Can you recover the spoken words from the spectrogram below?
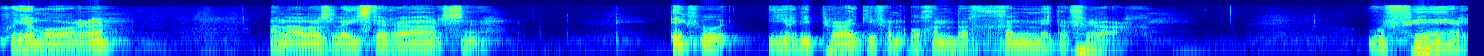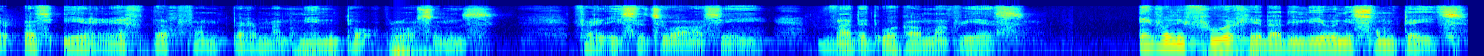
Goeiemôre aan al ons luisteraars. Ek wil hierdie praatjie vanoggend begin met 'n vraag. Hoe ver is u regtig van permanente oplossings vir u situasie, wat dit ook al mag wees? Ek wil nie voorgee dat die lewe nie soms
